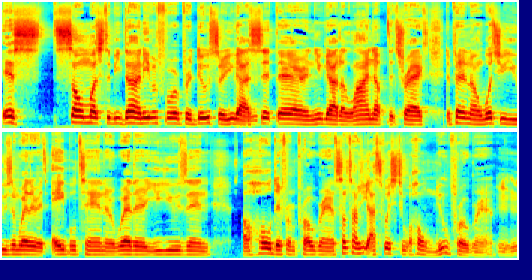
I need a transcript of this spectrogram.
it's so much to be done. Even for a producer, you gotta sit there and you gotta line up the tracks depending on what you're using, whether it's Ableton or whether you're using a whole different program. Sometimes you gotta switch to a whole new program. Mm-hmm.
